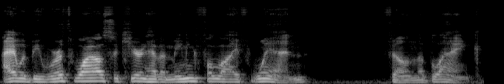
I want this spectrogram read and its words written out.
I would be worthwhile, secure, and have a meaningful life when fill in the blank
